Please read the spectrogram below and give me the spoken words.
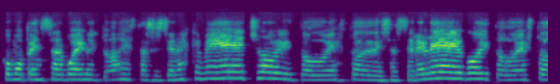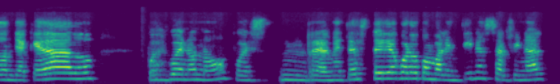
como pensar, bueno, y todas estas sesiones que me he hecho y todo esto de deshacer el ego y todo esto donde ha quedado, pues bueno, no, pues mm, realmente estoy de acuerdo con Valentina, al final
